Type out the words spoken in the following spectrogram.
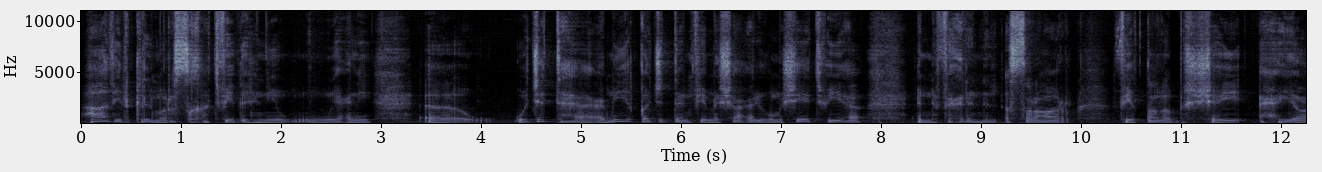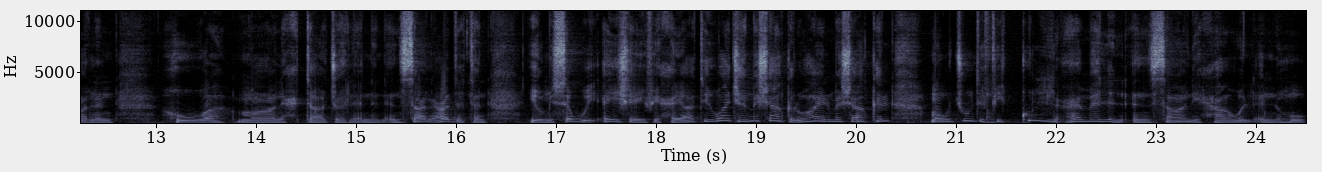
هذه الكلمة رسخت في ذهني ويعني أه وجدتها عميقة جدا في مشاعري ومشيت فيها أن فعلا الإصرار في طلب الشيء أحيانا هو ما نحتاجه لأن الإنسان عادة يوم يسوي أي شيء في حياته يواجه مشاكل وهاي المشاكل موجودة في كل عمل الإنسان يحاول أنه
